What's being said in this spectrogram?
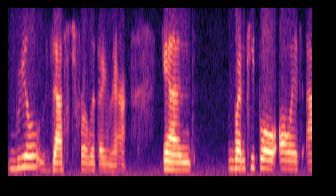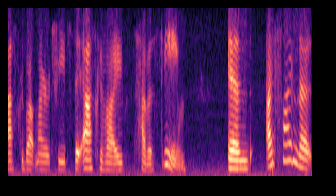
real zest for living there. And when people always ask about my retreats, they ask if I have a theme. And I find that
